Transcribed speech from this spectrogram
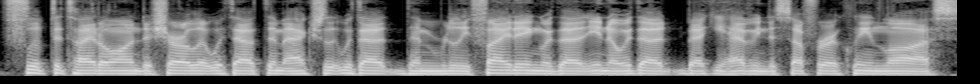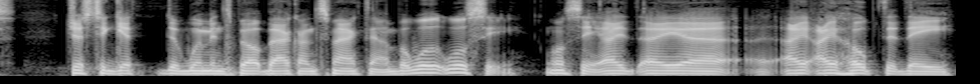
flip the title onto Charlotte without them actually without them really fighting, without you know, without Becky having to suffer a clean loss just to get the women's belt back on SmackDown. But we'll we'll see. We'll see. I I uh, I, I hope that they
